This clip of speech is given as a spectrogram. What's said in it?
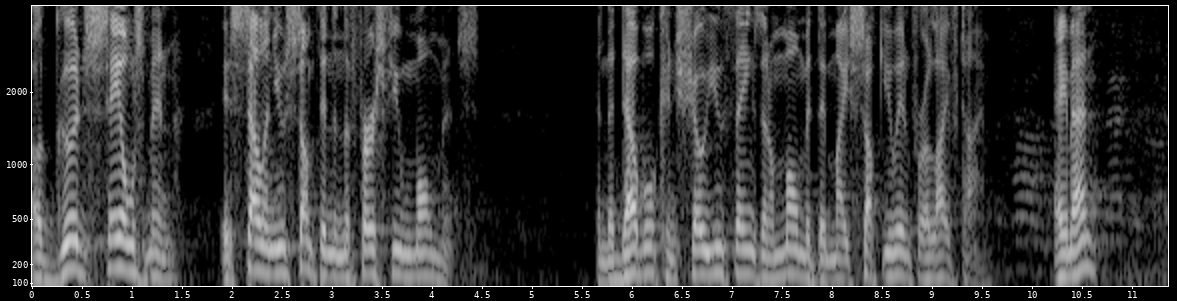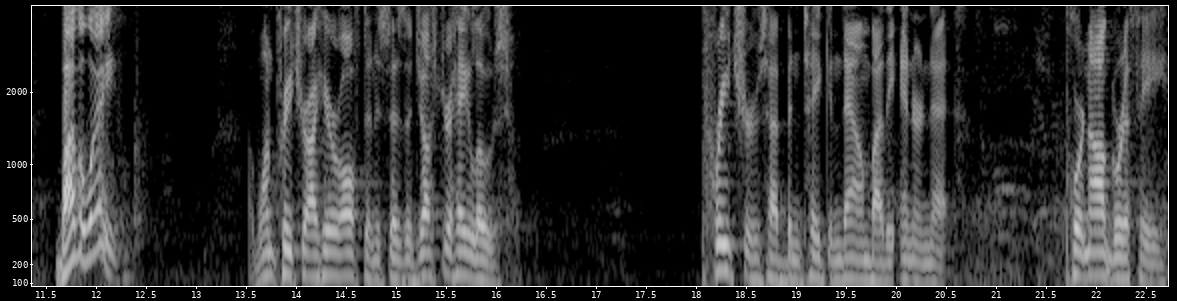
A good salesman is selling you something in the first few moments. And the devil can show you things in a moment that might suck you in for a lifetime. Amen? By the way, one preacher I hear often it says, adjust your halos. Preachers have been taken down by the internet, pornography.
